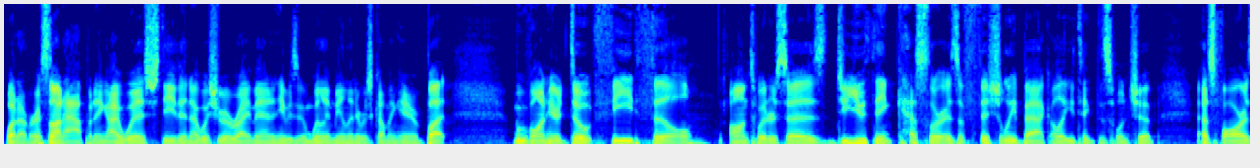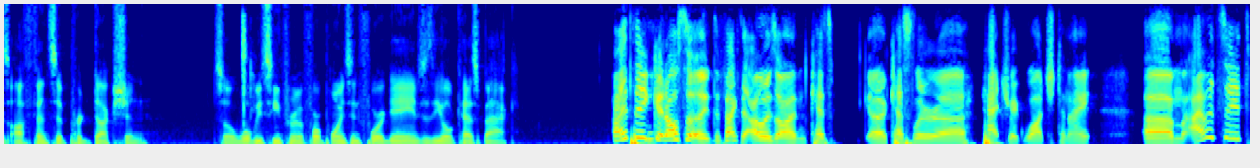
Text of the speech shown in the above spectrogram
whatever. It's not happening. I wish, Steven, I wish you were right, man, and he was and William Nylander was coming here. But move on here. Don't feed Phil on Twitter says, Do you think Kesler is officially back? I'll let you take this one, Chip, as far as offensive production. So what we've seen from him, four points in four games, is the old Kess back. I think it also like, the fact that I was on Kes, uh, Kesler uh, hat trick watch tonight. Um, I would say it's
